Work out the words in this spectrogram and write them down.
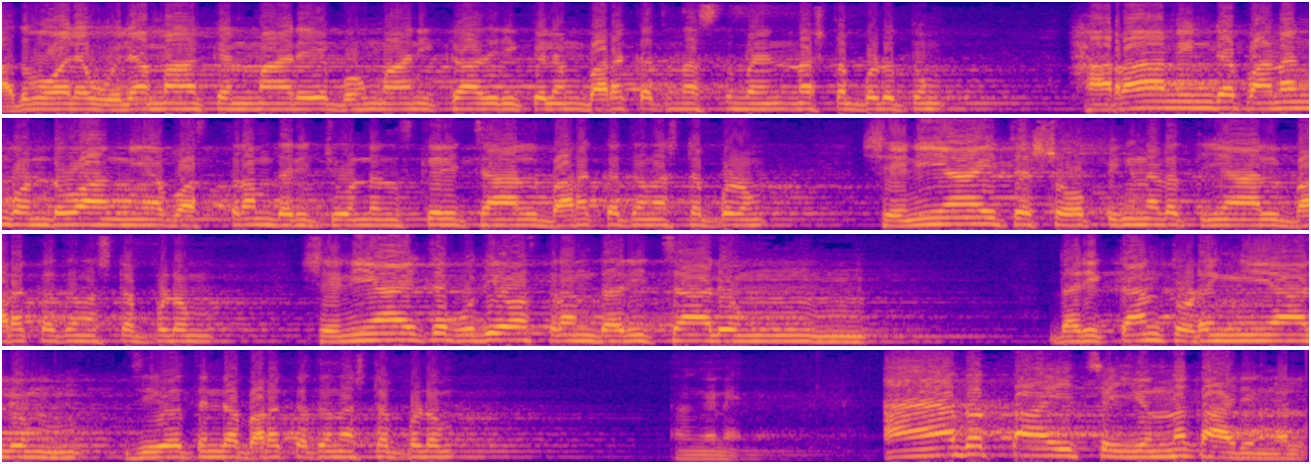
അതുപോലെ ഉലമാക്കന്മാരെ ബഹുമാനിക്കാതിരിക്കലും ബറക്കത്ത് നഷ്ട നഷ്ടപ്പെടുത്തും. ഹറാമിന്റെ പണം കൊണ്ടുവാങ്ങിയ വസ്ത്രം ധരിച്ചുകൊണ്ട് നിസ്കരിച്ചാൽ ബറക്കത്ത് നഷ്ടപ്പെടും. ശനിയാഴ്ച ഷോപ്പിംഗ് നടത്തിയാൽ ബറക്കത്ത് നഷ്ടപ്പെടും. ശനിയാഴ്ച പുതിയ വസ്ത്രം ധരിച്ചാലും ധരിക്കാൻ തുടങ്ങിയാലും ജീവിതത്തിന്റെ ബറക്കത്ത് നഷ്ടപ്പെടും. അങ്ങനെ. ആദത്തായി ചെയ്യുന്ന കാര്യങ്ങൾ.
